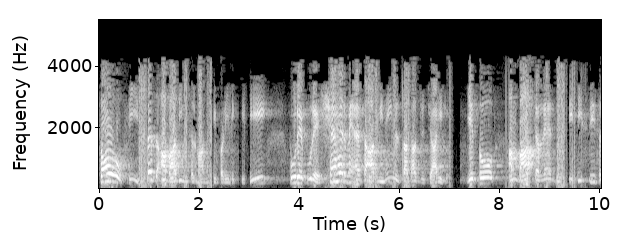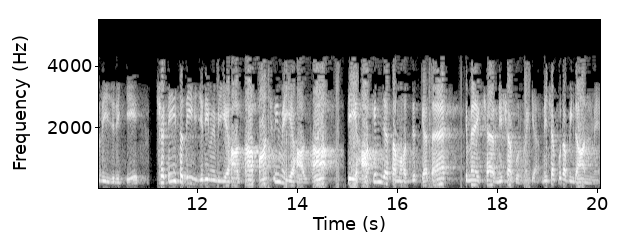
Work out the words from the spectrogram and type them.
سو فیصد آبادی مسلمانوں کی پڑھی لکھی تھی۔ پورے پورے شہر میں ایسا آدمی نہیں ملتا تھا جو جاہل ہو۔ یہ تو ہم بات کر رہے ہیں دوسری، تیسری صدی ہجری کی۔ چھٹی صدی ہجری میں بھی یہ حال تھا، پانچویں میں یہ حال تھا کہ حاکم جیسا محدث کہتا ہے کہ میں ایک شہر نشا پور میں گیا نشا پور اب ایران میں۔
